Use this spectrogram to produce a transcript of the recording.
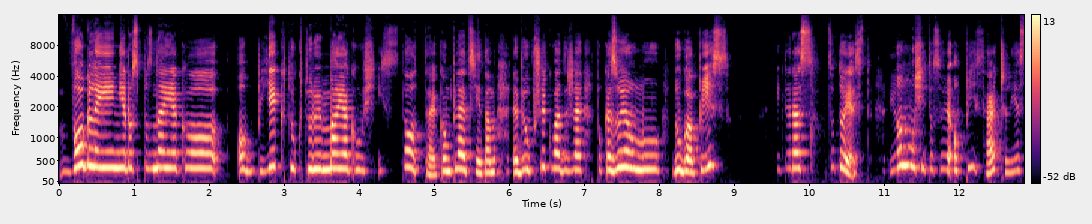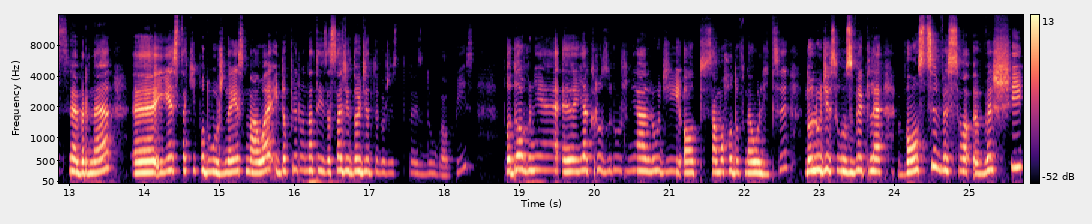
w ogóle jej nie rozpoznaje jako obiektu, który ma jakąś istotę, kompletnie. Tam był przykład, że pokazują mu długopis i teraz co to jest? I on musi to sobie opisać, czyli jest srebrne, e, jest taki podłużne, jest małe i dopiero na tej zasadzie dojdzie do tego, że to jest długopis. Podobnie e, jak rozróżnia ludzi od samochodów na ulicy, no ludzie są zwykle wąscy, wyżsi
